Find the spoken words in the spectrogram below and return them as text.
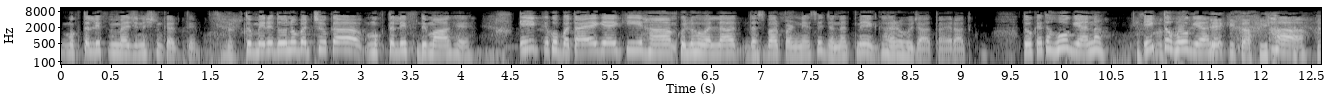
مختلف امیجنیشن کرتے ہیں۔ تو میرے دونوں بچوں کا مختلف دماغ ہے۔ ایک کو بتایا گیا کہ ہاں کلو اللہ دس بار پڑھنے سے جنت میں ایک گھر ہو جاتا ہے رات کو۔ تو کہتا ہو گیا نا۔ ایک تو ہو گیا نا۔ ہاں۔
